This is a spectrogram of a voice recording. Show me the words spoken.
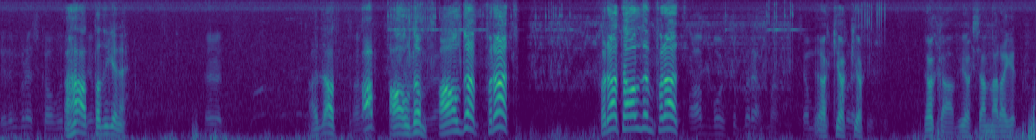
Dedim biraz kafa Aha atladı gene. Evet. Hadi at. Aha. Hop, aldım. Aldım. Fırat. Fırat aldım Fırat. Abi boşluk bırakma. Sen Yok, boşluk yok, yok. Yok abi yok sen merak etme.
